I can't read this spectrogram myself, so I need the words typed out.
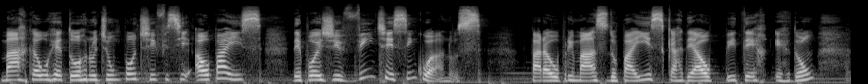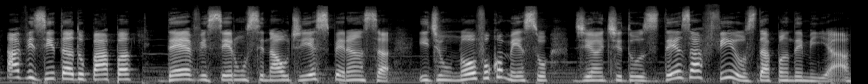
marca o retorno de um pontífice ao país, depois de 25 anos. Para o primaz do país, cardeal Peter Erdon, a visita do Papa deve ser um sinal de esperança e de um novo começo diante dos desafios da pandemia.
